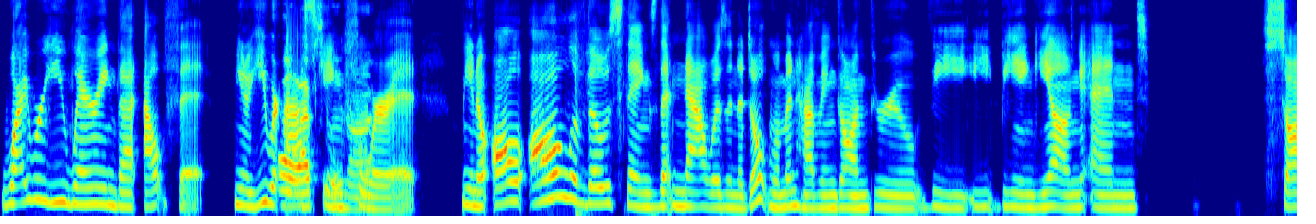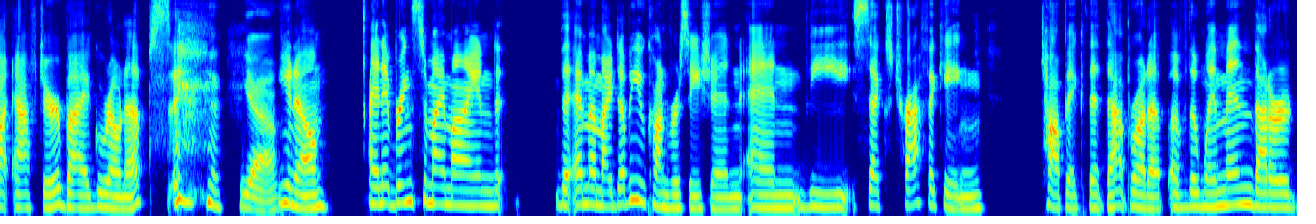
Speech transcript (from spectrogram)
why were you wearing that outfit? You know you were Oh, asking for it you know all all of those things that now as an adult woman having gone through the being young and sought after by grown-ups Yeah. you know and it brings to my mind the MMIW conversation and the sex trafficking topic that that brought up of the women that are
